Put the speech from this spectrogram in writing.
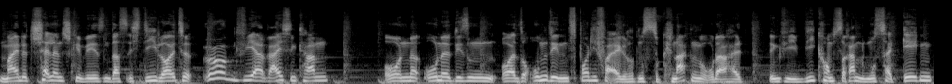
meine Challenge gewesen, dass ich die Leute irgendwie erreichen kann, ohne, ohne diesen, also um den Spotify-Algorithmus zu knacken oder halt irgendwie, wie kommst du ran? Du musst halt gegen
